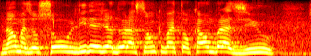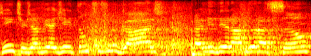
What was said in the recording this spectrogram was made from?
Não, mas eu sou o líder de adoração que vai tocar o Brasil. Gente, eu já viajei em tantos lugares para liderar a adoração,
